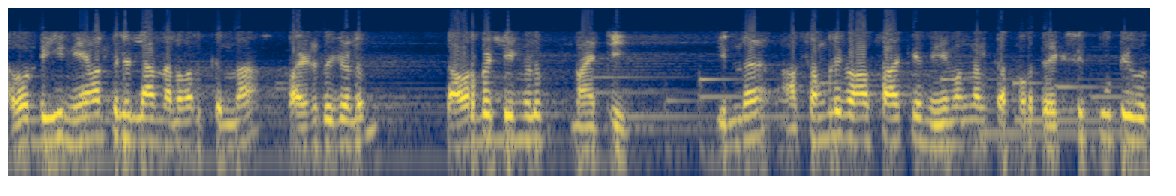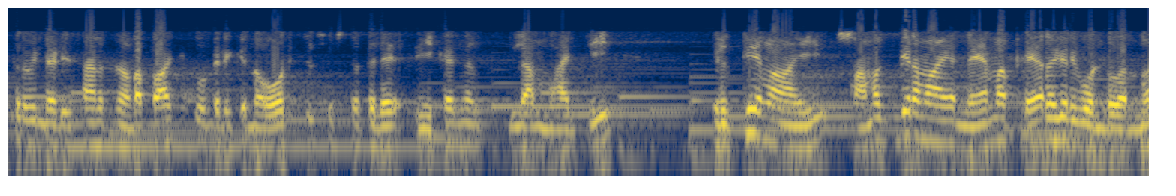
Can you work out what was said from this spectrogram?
അതുകൊണ്ട് ഈ നിയമത്തിലെല്ലാം നിലനിൽക്കുന്ന പഴുതുകളും ദൗർബല്യങ്ങളും മാറ്റി ഇന്ന് അസംബ്ലി പാസാക്കിയ നിയമങ്ങൾക്കപ്പുറത്ത് എക്സിക്യൂട്ടീവ് ഉത്തരവിന്റെ അടിസ്ഥാനത്തിൽ നടപ്പാക്കിക്കൊണ്ടിരിക്കുന്ന ഓഡിറ്റ് സിസ്റ്റത്തിലെ നീക്കങ്ങൾ എല്ലാം മാറ്റി കൃത്യമായി സമഗ്രമായ നിയമ ഭേദഗതി കൊണ്ടുവന്ന്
